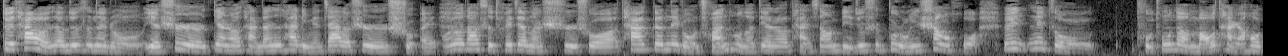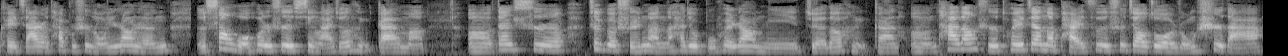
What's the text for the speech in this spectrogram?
对，它好像就是那种也是电热毯，但是它里面加的是水。朋友当时推荐的是说，它跟那种传统的电热毯相比，就是不容易上火，因为那种普通的毛毯，然后可以加热，它不是容易让人呃上火，或者是醒来觉得很干吗？嗯，但是这个水暖呢，它就不会让你觉得很干。嗯，它当时推荐的牌子是叫做荣事达，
